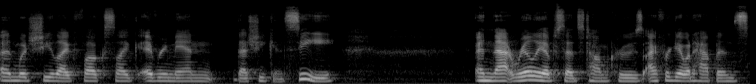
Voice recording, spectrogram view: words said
in which she like fucks like every man that she can see. And that really upsets Tom Cruise. I forget what happens.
